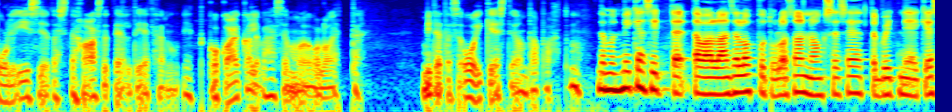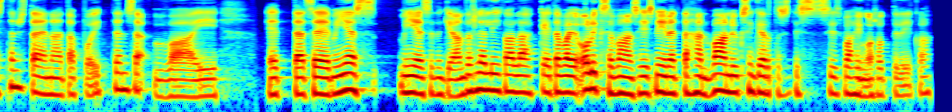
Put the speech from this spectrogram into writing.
poliisi, jota sitten haastateltiin, että, hän, että koko aika oli vähän semmoinen olo, että mitä tässä oikeasti on tapahtunut. No mutta mikä sitten tavallaan se lopputulos on? Onko se se, että Britney ei kestänyt sitä enää tappoi itsensä vai että se mies, mies jotenkin antoi sille liikaa lääkkeitä vai oliko se vaan siis niin, että hän vaan yksinkertaisesti siis vahingossa otti liikaa?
